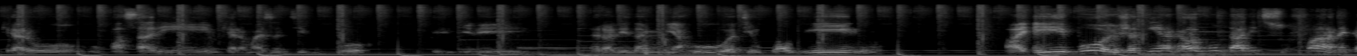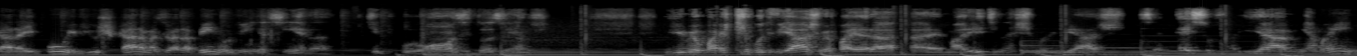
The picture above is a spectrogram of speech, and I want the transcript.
que era o, o Passarinho, que era mais antigo um pouco. Ele era ali na minha rua, tinha o Claudinho. Aí, pô, eu já tinha aquela vontade de surfar, né, cara? Aí, pô, eu vi os caras, mas eu era bem novinho, assim, era tipo 11, 12 anos. E meu pai chegou de viagem, meu pai era é, marítimo, né? Chegou de viagem. É isso. E a minha mãe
